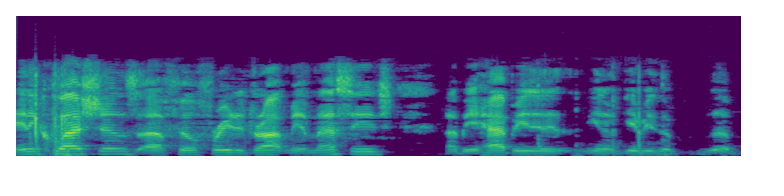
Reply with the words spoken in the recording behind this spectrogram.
Any questions? Uh, feel free to drop me a message. I'd be happy to you know give you the the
